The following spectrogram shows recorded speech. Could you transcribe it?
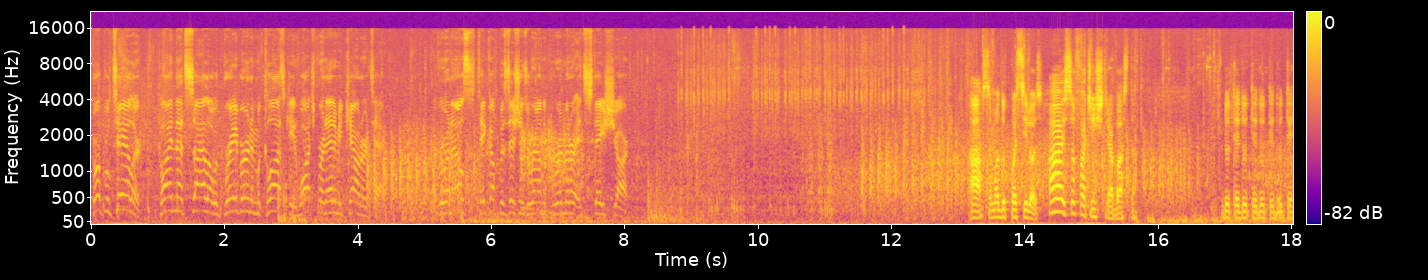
Corporal Taylor, climb that silo with Brayburn and McCloskey and watch for an enemy counterattack. Everyone else, take up positions around the perimeter and stay sharp. A, să mă duc pe silos. Hai să facem și treaba asta. Du-te, du-te, du-te, du-te.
